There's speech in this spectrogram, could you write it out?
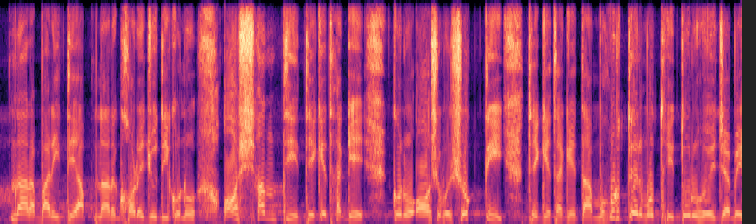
আপনার বাড়িতে, আপনার ঘরে যদি কোনো অশান্তি থেকে থাকে, কোনো অশুভ শক্তি থেকে থাকে, তা মুহূর্তের মধ্যেই দূর হয়ে যাবে।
